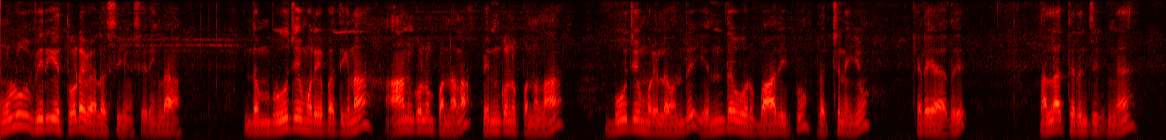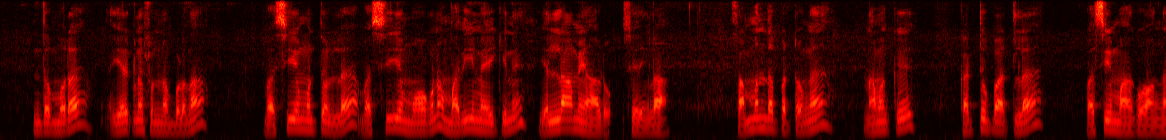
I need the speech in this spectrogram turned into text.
முழு விரியத்தோடு வேலை செய்யும் சரிங்களா? இந்த பூஜை முறையை பார்த்திங்கன்னா ஆண்களும் பண்ணலாம் பெண்களும் பண்ணலாம். பூஜை முறையில் வந்து எந்த ஒரு பாதிப்பும் பிரச்சனையும் கிடையாது. நல்லா தெரிஞ்சுக்குங்க. இந்த முறை ஏற்கனவே சொன்ன போல தான் வசியம் மட்டும் இல்லை வசியம் மோகனம் மதிய மயக்கின்னு எல்லாமே ஆடும். சரிங்களா? சம்மந்தப்பட்டவங்க நமக்கு கட்டுப்பாட்டில் வசியமாகுவாங்க.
